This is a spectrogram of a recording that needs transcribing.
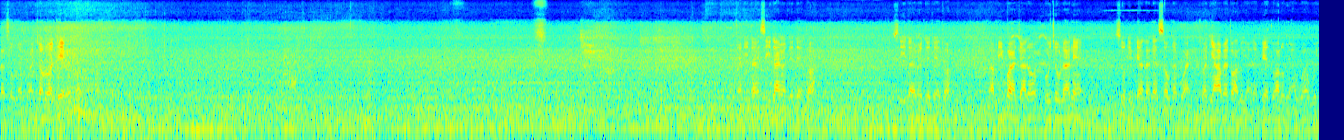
လန်းဆောင်လည်းပွားကျွန်တော်ကတဲ့ပဲသွားတယ်နော် အဲ့ဒီတိုင်းစီတိုင်းပဲတက်တက်သွားစီတိုင်းပဲတက်တက်သွားအပြီးဘွားကြတော့ဘိုးချုပ်လန်းနဲ့စုလေးပြလန်းနဲ့စုံတဲ့ဘွားသူကညာပဲသွားလို့ရတယ်ပြက်သွားလို့မရဘူးဝါဝေး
